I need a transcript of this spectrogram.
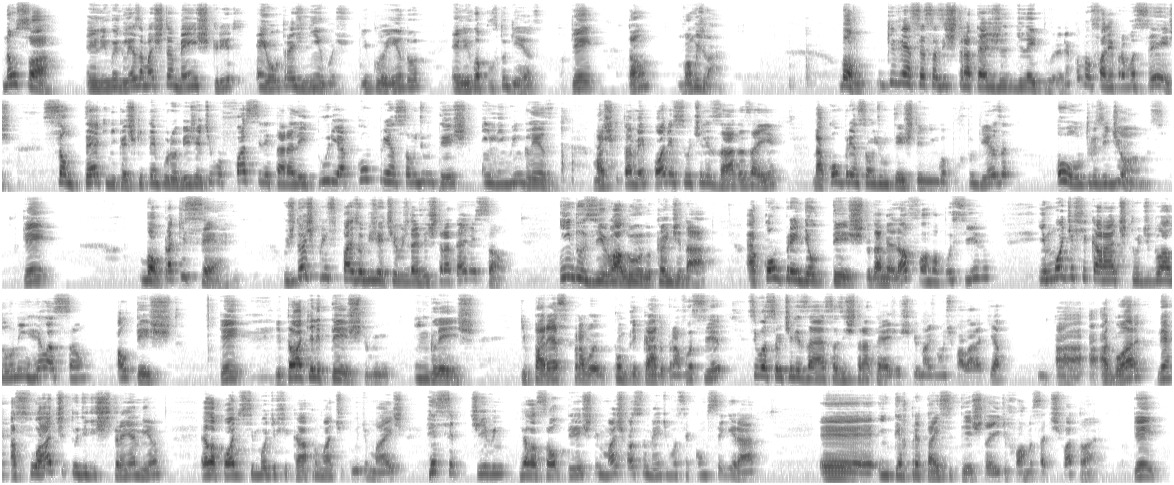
não só em língua inglesa, mas também escrito em outras línguas, incluindo em língua portuguesa, ok? Então, vamos lá. Bom, o que vem a ser essas estratégias de leitura? Né? Como eu falei para vocês, são técnicas que têm por objetivo facilitar a leitura e a compreensão de um texto em língua inglesa, mas que também podem ser utilizadas aí na compreensão de um texto em língua portuguesa ou outros idiomas, ok? Bom, para que serve? Os dois principais objetivos das estratégias são induzir o aluno candidato a compreender o texto da melhor forma possível e modificar a atitude do aluno em relação ao texto, ok? Então aquele texto em inglês que parece pra, complicado para você, se você utilizar essas estratégias que nós vamos falar aqui a, a, a, agora, né, a sua atitude de estranhamento ela pode se modificar para uma atitude mais receptiva em relação ao texto e mais facilmente você conseguirá é, interpretar esse texto aí de forma satisfatória, ok?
